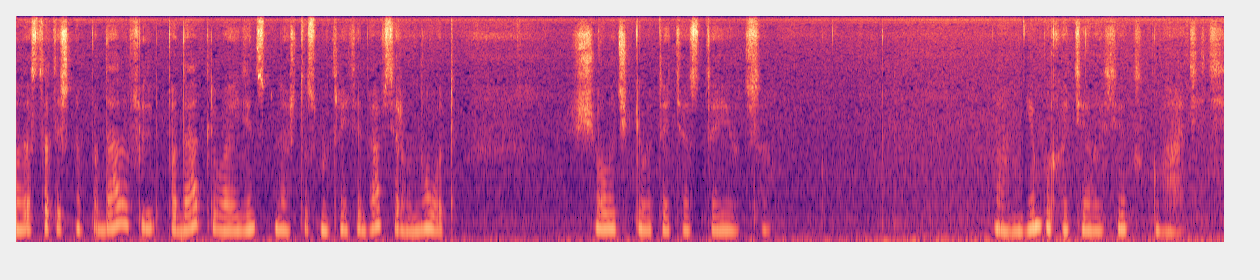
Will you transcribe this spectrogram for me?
она достаточно податливая. Единственное, что смотрите, да, все равно вот щелочки вот эти остаются. А мне бы хотелось их сгладить.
